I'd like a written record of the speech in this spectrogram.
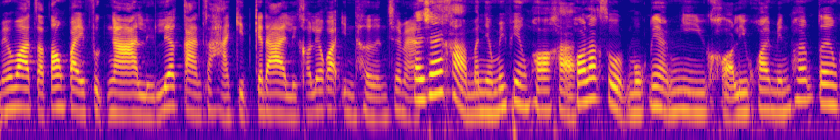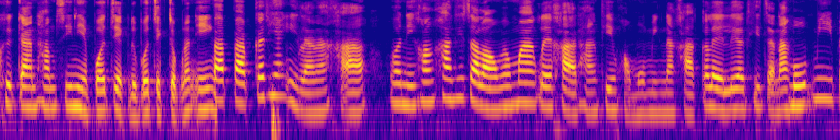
ไม่ว่าจะต้องไปฝึกงานหรือเลือกการสหกิจก็ได้ หรือเขาเรียกว่า intern ใช่ไหมใช่ค่ะมันยังไม่เพียงพอค่ะ เพราะหลักสูตรมุกเนี่ยมีขอ requirement เพิ่มเติมคือการทำ senior project หรือ project จบนั่นเองแป๊บๆก็เที่ยงอีกแล้วนะคะ วันนี้ค่อนข้างที่จะร้องมากๆเลยค่ะ ทางทีมของมูมิงนะคะ ก็เลยเลือกที่จะนั่งมูฟมีไป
